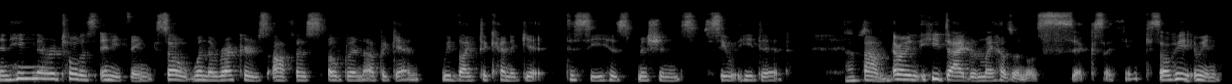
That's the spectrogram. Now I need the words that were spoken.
and he never told us anything. So when the records office opened up again, we'd like to kind of get to see his missions, see what he did. Um, I mean, he died when my husband was six, I think. So he, I mean,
